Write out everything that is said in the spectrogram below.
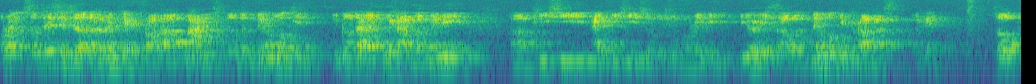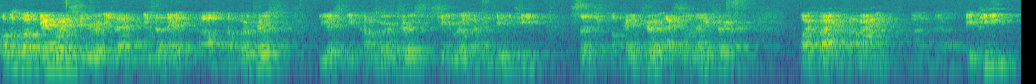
All right, so this is the Advantech product lines for the networking. We know that we have uh, many uh, PC, IPC solution already. Here is our networking products. Okay, so protocol gateway, serial Ethernet uh, converters, USB converters, serial connectivity, surge protector, isolator, Wi-Fi client, and uh, AP.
